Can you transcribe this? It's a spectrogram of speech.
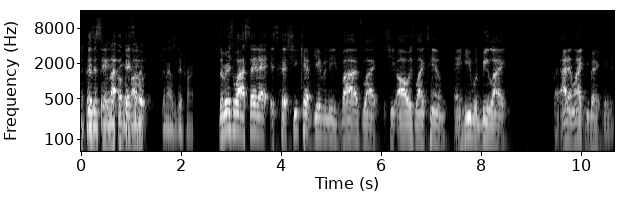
Because it seemed like okay, so it, then that's different. the reason why I say that is because she kept giving these vibes like she always liked him, and he would be like, "Like I didn't like you back then."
